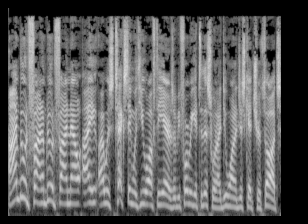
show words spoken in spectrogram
I'm doing fine. I'm doing fine. Now, I, I was texting with you off the air. So before we get to this one, I do want to just get your thoughts.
